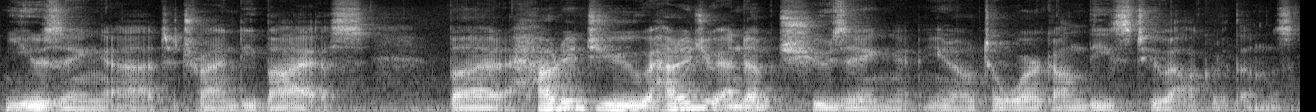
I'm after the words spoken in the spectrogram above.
using uh, to try and debias. But how did you how did you end up choosing you know to work on these two algorithms?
